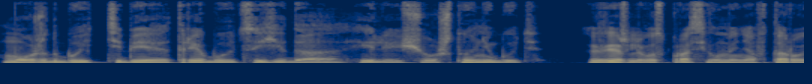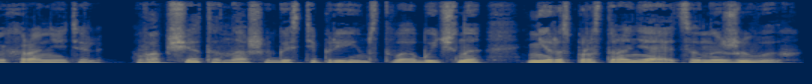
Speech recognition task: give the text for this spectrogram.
«Может быть, тебе требуется еда или еще что-нибудь?» — вежливо спросил меня второй хранитель. «Вообще-то наше гостеприимство обычно не распространяется на живых,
